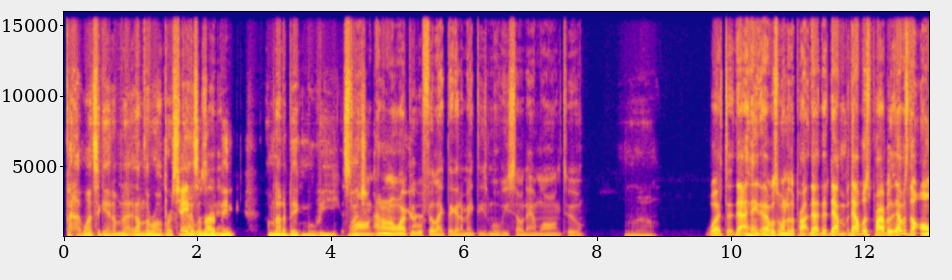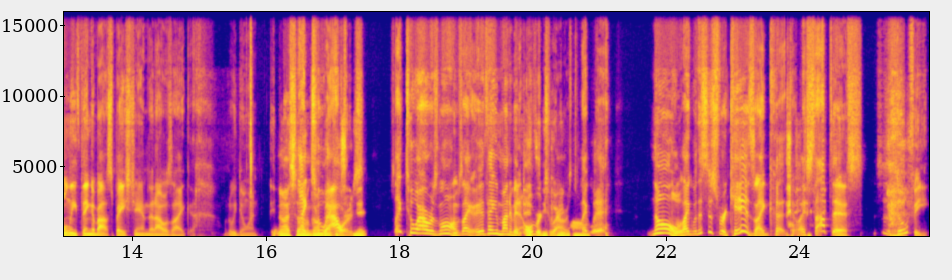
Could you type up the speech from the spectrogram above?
But once again, I'm not. I'm the wrong person. I'm not a in it. big. I'm not a big movie. It's watching. long. I don't know why people feel like they got to make these movies so damn long too. No. What that I think that was one of the pro- that, that that that was probably that was the only thing about Space Jam that I was like, what are we doing? You know, I still Like two hours. it. It's like two hours long. It was like I think it might have been over two hours. long. Like what? No, like this is for kids. Like like stop this. This is goofy.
